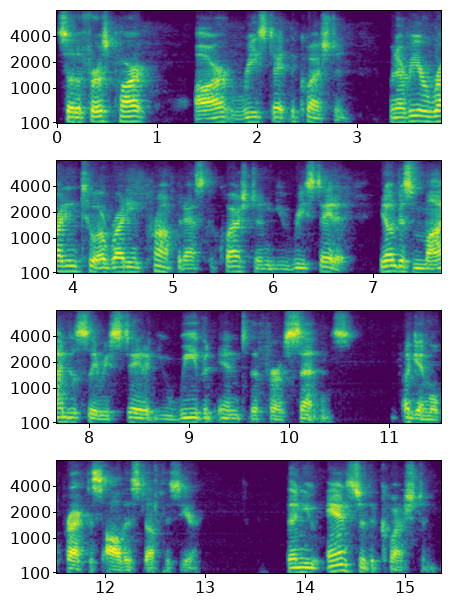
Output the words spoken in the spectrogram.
so the first part R, restate the question. Whenever you're writing to a writing prompt that asks a question, you restate it. You don't just mindlessly restate it, you weave it into the first sentence. Again, we'll practice all this stuff this year. Then you answer the question.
